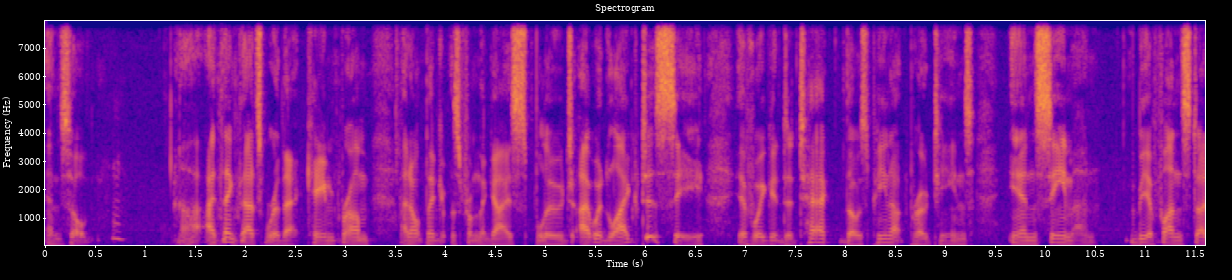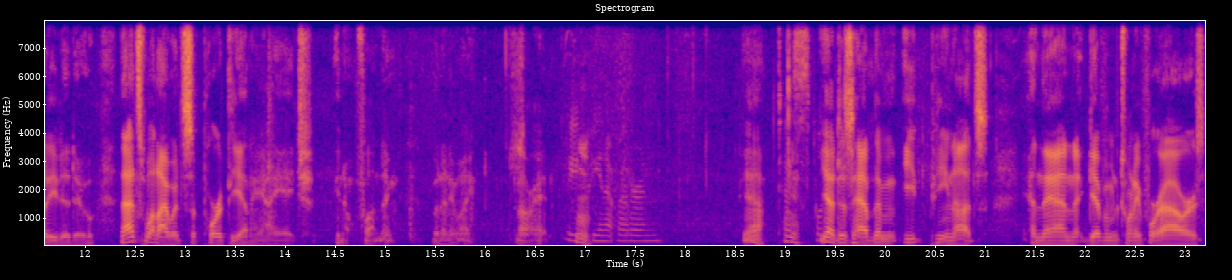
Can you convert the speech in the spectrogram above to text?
and so. Uh, I think that's where that came from. I don't think it was from the guy's splooge. I would like to see if we could detect those peanut proteins in semen. It'd be a fun study to do. That's when I would support the NIH, you know, funding. But anyway, all right. Eat hmm. peanut butter and Yeah. Test yeah. Yeah, just have them eat peanuts and then give them 24 hours,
